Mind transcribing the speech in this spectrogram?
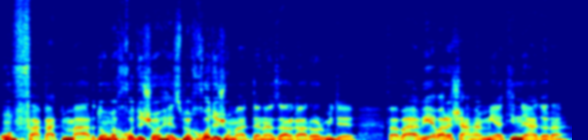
اون فقط مردم خودش و حزب خودش رو مد نظر قرار میده و بقیه براش اهمیتی ندارن.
